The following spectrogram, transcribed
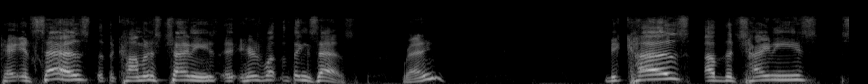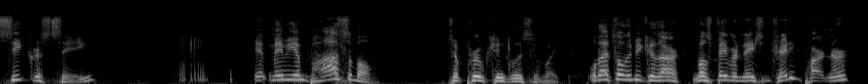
Okay, it says that the communist Chinese, eh, here's what the thing says. Ready? because of the Chinese secrecy, it may be impossible to prove conclusively. Well, that's only because our most favored nation trading partner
